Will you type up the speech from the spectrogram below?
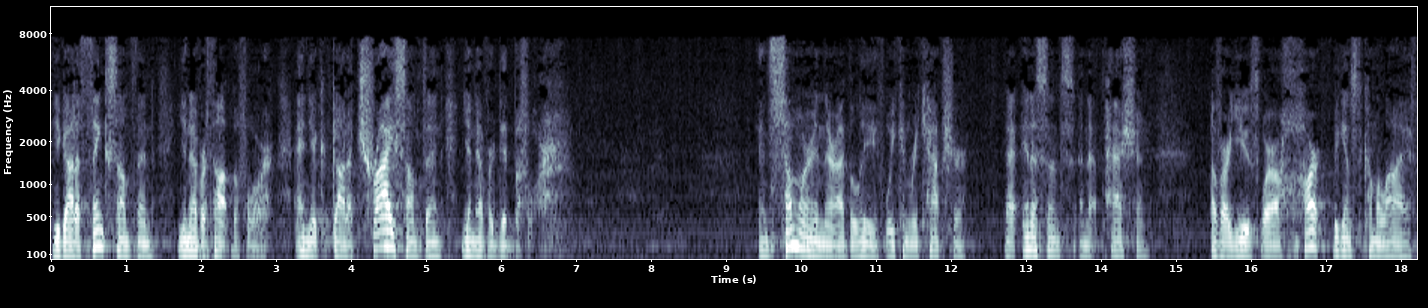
You gotta think something you never thought before. And you gotta try something you never did before. And somewhere in there, I believe, we can recapture that innocence and that passion of our youth where our heart begins to come alive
